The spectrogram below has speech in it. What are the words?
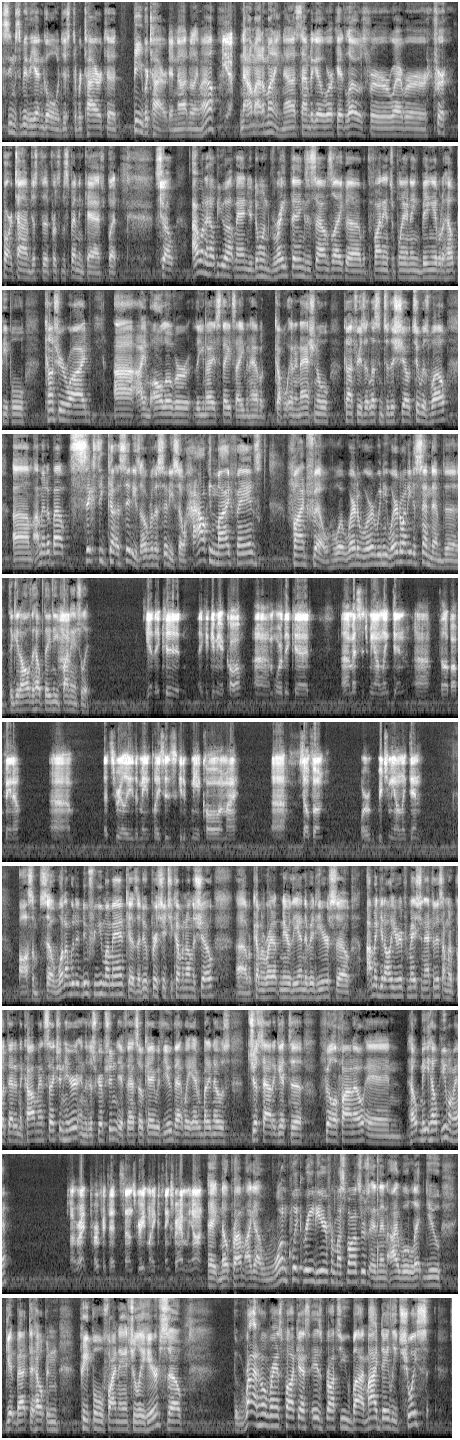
seems to be the end goal, just to retire to be retired and not really well. Yeah. Now I'm out of money. Now it's time to go work at Lowe's for whatever for part time, just to, for some spending cash. But so I want to help you out, man. You're doing great things. It sounds like uh, with the financial planning, being able to help people countrywide. Uh, I am all over the United States. I even have a couple international countries that listen to this show too, as well. Um, I'm in about 60 co- cities over the city. So how can my fans find Phil? Where do where do we need? Where do I need to send them to to get all the help they need Uh, financially? yeah, they could they could give me a call, um, or they could uh, message me on LinkedIn, uh, Philip Alfano. That's really the main places. Give me a call on my uh, cell phone, or reaching me on LinkedIn. Awesome. So, what I'm going to do for you, my man, because I do appreciate you coming on the show. Uh, we're coming right up near the end of it here. So, I'm going to get all your information after this. I'm going to put that in the comment section here in the description, if that's okay with you. That way, everybody knows just how to get to Phil and help me help you, my man. All right, perfect. That sounds great, Mike. Thanks for having me on. Hey, no problem. I got one quick read here from my sponsors, and then I will let you get back to helping people financially here. So, the Ride Home Rants podcast is brought to you by My Daily Choice.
